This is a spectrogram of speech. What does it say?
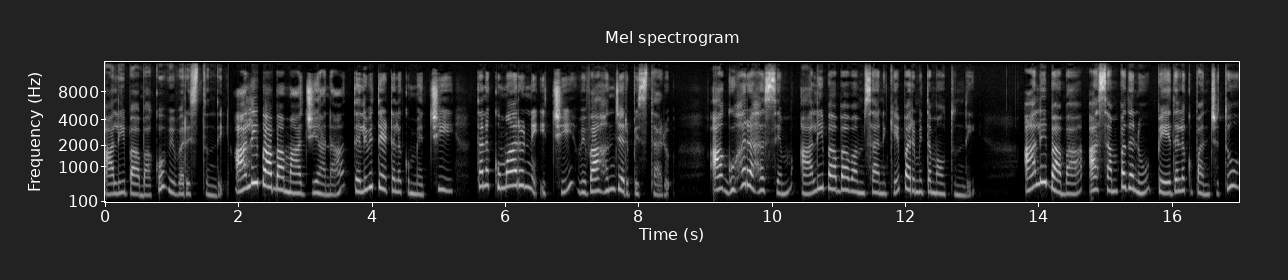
ఆలీబాబాకు వివరిస్తుంది. ఆలీబాబా మాజియానా తెలివితేటలకు మెచ్చి తన కుమారుణ్ణి ఇచ్చి వివాహం జరిపిస్తాడు. ఆ గుహ రహస్యం ఆలీబాబా వంశానికే పరిమితమవుతుంది. ఆలీబాబా ఆ సంపదను పేదలకు పంచుతూ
